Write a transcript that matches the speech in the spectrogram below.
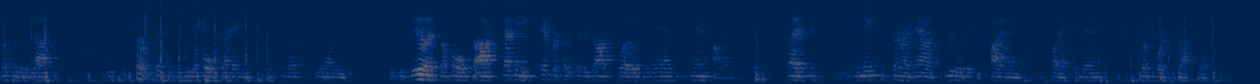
look into the dock. It's so expensive to do the whole thing unless, you know, we, we could do it, the whole dock, that means if replace every dock float and, and pile. But if, the main concern right now is really get these pilings replaced and then look towards the dock floats. So that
